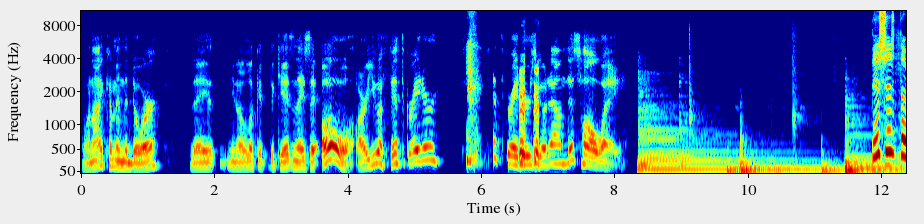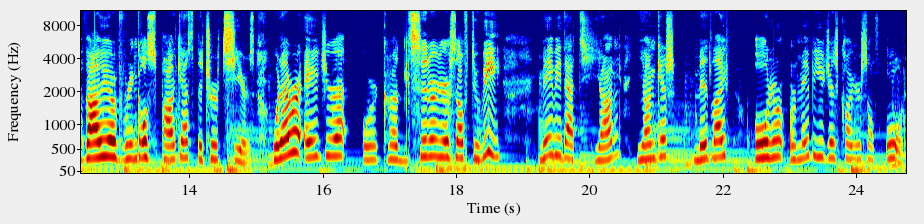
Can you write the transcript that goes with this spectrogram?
when I come in the door, they, you know, look at the kids and they say, Oh, are you a fifth grader? Fifth graders go down this hallway. This is the Value of Wrinkles podcast, the church series. Whatever age you're at or consider yourself to be, maybe that's young, youngish, midlife, older, or maybe you just call yourself old.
